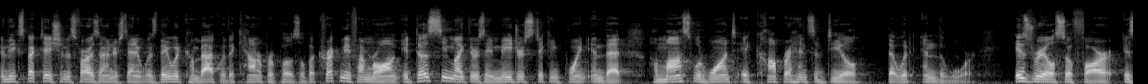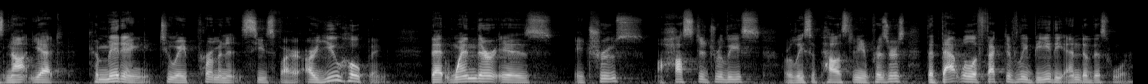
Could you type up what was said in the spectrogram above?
And the expectation, as far as I understand it, was they would come back with a counterproposal. But correct me if I'm wrong. It does seem like there's a major sticking point in that Hamas would want a comprehensive deal that would end the war. Israel, so far, is not yet committing to a permanent ceasefire. Are you hoping that when there is a truce, a hostage release, a release of Palestinian prisoners, that that will effectively be the end of this war?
